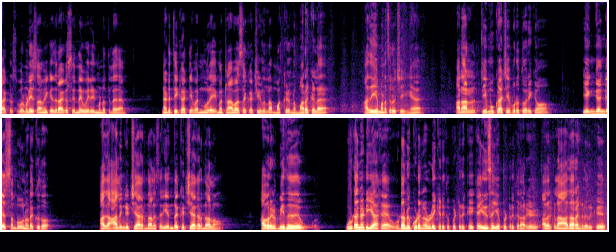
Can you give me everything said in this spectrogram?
டாக்டர் சுப்பிரமணிய சாமிக்கு எதிராக சென்னை உயர்நீதிமன்றத்தில் நடத்தி காட்டிய வன்முறை மற்றும் ஆபாச காட்சிகள் எல்லாம் மக்கள் இன்னும் மறக்கலை. அதையும் மனசில் வச்சுக்கோங்க. ஆனால் திமுக ஆட்சியை பொறுத்த வரைக்கும் எங்கெங்கே சம்பவம் நடக்குதோ அது ஆளுங்கட்சியாக இருந்தாலும் சரி எந்த கட்சியாக இருந்தாலும் அவர்கள் மீது உடனடியாக உடனுக்குடன் நடவடிக்கை எடுக்கப்பட்டிருக்கு கைது செய்யப்பட்டிருக்கிறார்கள். அதற்கெல்லாம் ஆதாரங்கள் இருக்குது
